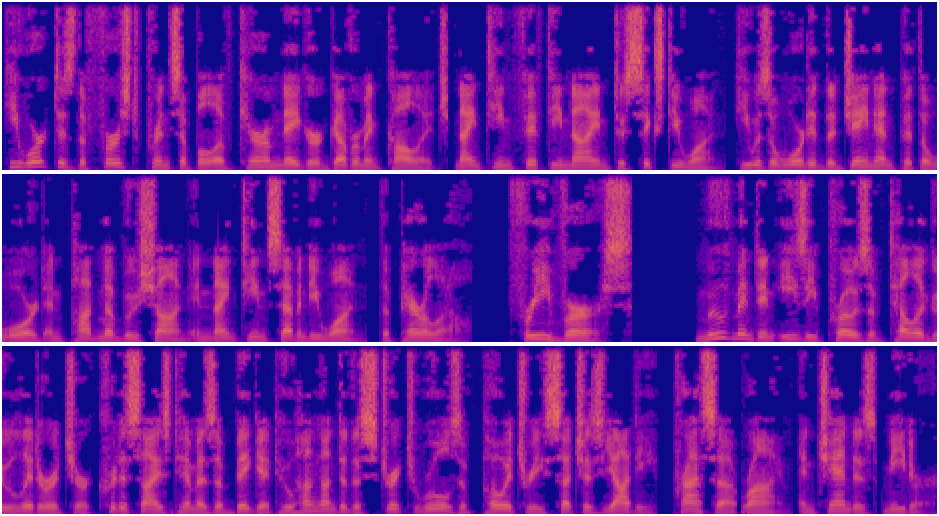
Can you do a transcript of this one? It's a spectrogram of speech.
He worked as the first principal of Karimnagar Government College 1959 -61. He was awarded the Jnanpith Award and Padma Bhushan in 1971. The parallel free verse Movement in easy prose of Telugu literature criticized him as a bigot who hung onto the strict rules of poetry such as yati, prasa rhyme, and chandas meter.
